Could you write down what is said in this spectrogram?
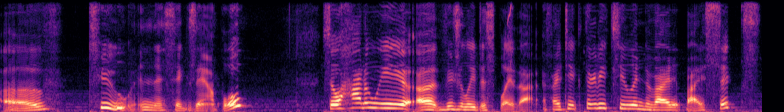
of 2 in this example. So how do we uh, visually display that? If I take 32 and divide it by 6,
